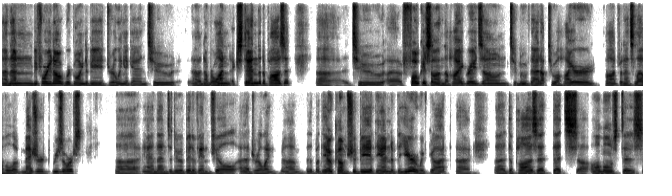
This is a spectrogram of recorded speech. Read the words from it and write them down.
And then before you know it, we're going to be drilling again to uh, number one, extend the deposit, uh, to uh, focus on the high grade zone, to move that up to a higher confidence level of measured resource, uh, and then to do a bit of infill uh, drilling. Um, but the outcome should be at the end of the year, we've got uh, a deposit that's almost as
